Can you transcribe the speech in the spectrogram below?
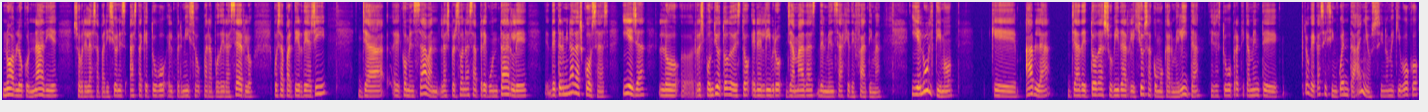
no habló con nadie sobre las apariciones hasta que tuvo el permiso para poder hacerlo. Pues a partir de allí ya eh, comenzaban las personas a preguntarle determinadas cosas y ella lo eh, respondió todo esto en el libro Llamadas del mensaje de Fátima. Y el último, que habla ya de toda su vida religiosa como carmelita. Ella estuvo prácticamente, creo que casi 50 años, si no me equivoco,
